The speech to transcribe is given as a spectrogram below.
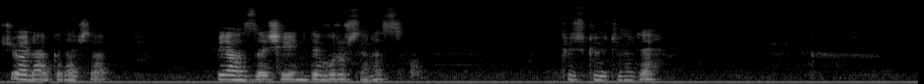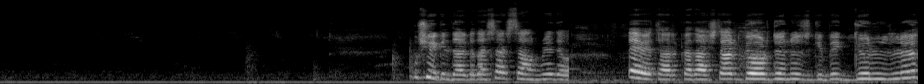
Şöyle arkadaşlar biraz da şeyini de vurursanız püskürtünü de. Bu şekilde arkadaşlar sarmaya devam. Evet arkadaşlar gördüğünüz gibi güllü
